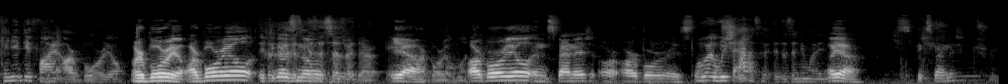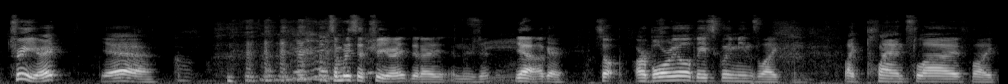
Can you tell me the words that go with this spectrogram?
Can you define arboreal? Arboreal. Arboreal. If you guys Because know, it says right there, a yeah, arboreal motif. arboreal in Spanish or arbor is. Wait, like- wait, we should ask. Does anyone? Oh yeah, speak Spanish. Tree, right? Yeah. Somebody said tree, right? Did I interject? Yeah. Okay. So arboreal basically means like, like plant life, like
